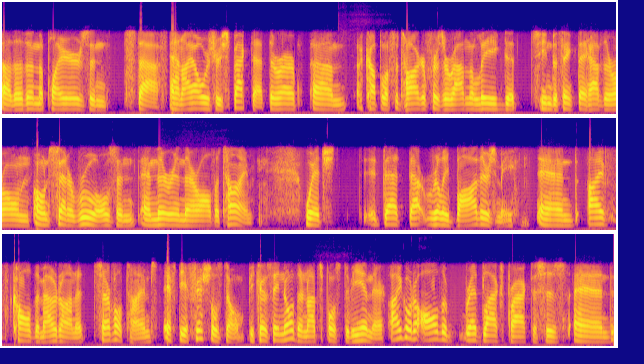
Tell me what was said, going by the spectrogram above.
other than the players and staff. And I always respect that. There are um, a couple of photographers around the league that seem to think they have their own own set of rules, and and they're in there all the time, which that that really bothers me and I've called them out on it several times if the officials don't because they know they're not supposed to be in there. I go to all the Red Blacks practices and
